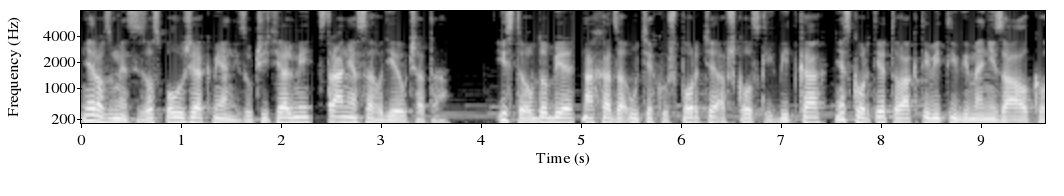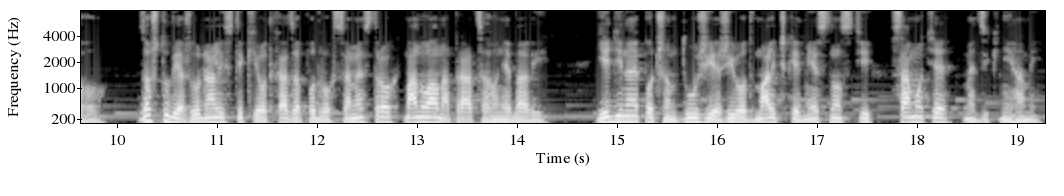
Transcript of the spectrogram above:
nerozumie si so spolužiakmi ani s učiteľmi, stránia sa ho dievčatá. Isté obdobie nachádza útechu v športe a v školských bitkách, neskôr tieto aktivity vymení za alkohol. Zo štúdia žurnalistiky odchádza po dvoch semestroch, manuálna práca ho nebaví. Jediné, po čom túži, je život v maličkej miestnosti, v samote medzi knihami.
